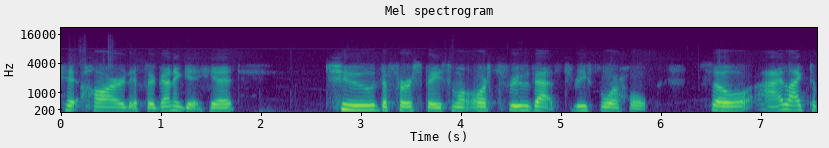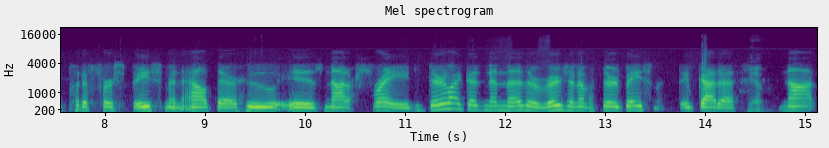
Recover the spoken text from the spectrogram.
hit hard if they're going to get hit to the first baseman or through that three four hole. So I like to put a first baseman out there who is not afraid. They're like another version of a third baseman. They've got to Yep. not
